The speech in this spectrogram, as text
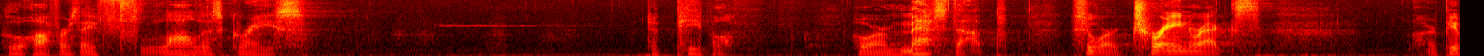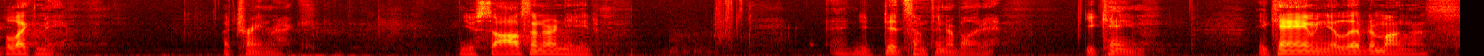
who offers a flawless grace to people who are messed up, who are train wrecks, or people like me, a train wreck. You saw us in our need, and you did something about it. You came. You came and you lived among us,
